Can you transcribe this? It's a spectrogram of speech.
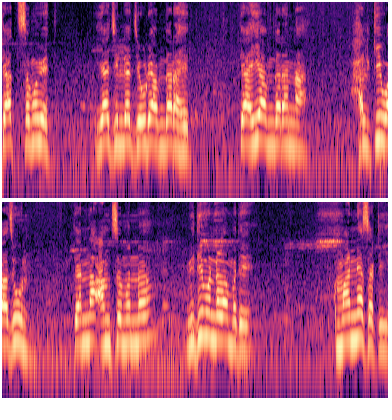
त्याच समवेत या जिल्ह्यात जेवढे आमदार आहेत त्याही आमदारांना हलकी वाजवून त्यांना आमचं म्हणणं विधिमंडळामध्ये मांडण्यासाठी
